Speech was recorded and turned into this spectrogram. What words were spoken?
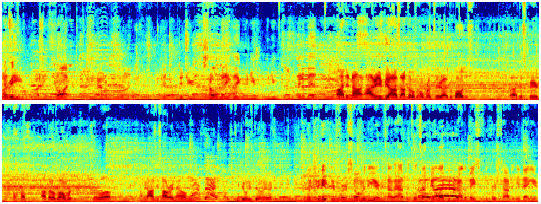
Ozzy, Ozzy thought he had him run. Did, did you tell him anything when you when you hit him in? I did not. I mean, to be honest, I thought it was a home run too. Uh, The ball just uh, disappeared. I thought it was a homer. So, uh, mean, Ozzy's hot right now. I mean, I just keep doing what he's doing. I think. When you hit your first homer of the year, every time it happens, what's that feel like when you're on the base for the first time in that year?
